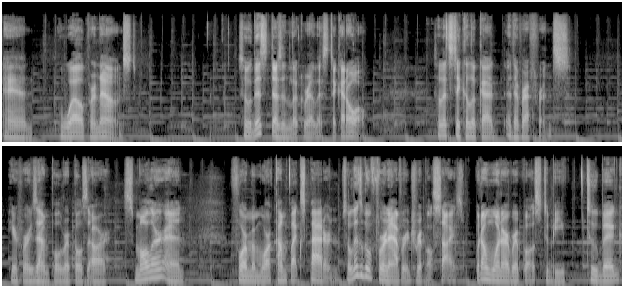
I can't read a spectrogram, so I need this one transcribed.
and well pronounced. So this doesn't look realistic at all. So let's take a look at the reference. Here, for example, ripples are smaller and form a more complex pattern. So let's go for an average ripple size. We don't want our ripples to be too big.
